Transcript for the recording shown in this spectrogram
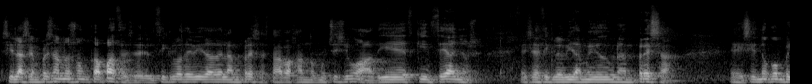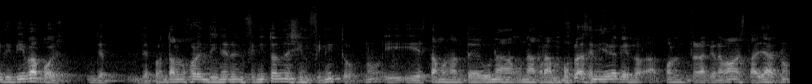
Si las empresas no son capaces, el ciclo de vida de la empresa está bajando muchísimo, a 10, 15 años, ese ciclo de vida medio de una empresa, eh, siendo competitiva, pues de, de, pronto a lo mejor el dinero infinito no es infinito, ¿no? Y, y, estamos ante una, una, gran bola de nieve que no, contra la que nos vamos a estallar, ¿no?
